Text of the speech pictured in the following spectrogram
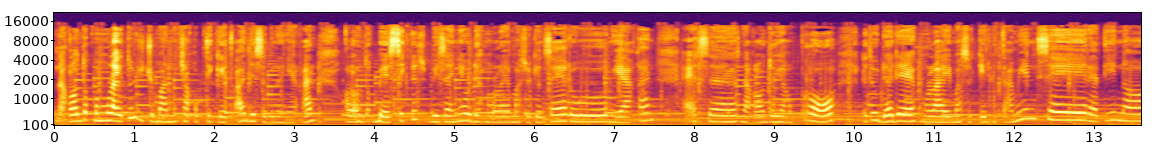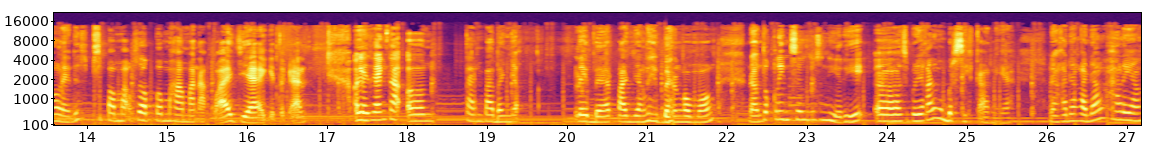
Nah kalau untuk pemula itu ya cuma mencakup tiga itu aja sebenarnya kan. Kalau untuk basic tuh biasanya udah mulai masukin serum ya kan, essence. Nah kalau untuk yang pro itu udah deh mulai masukin vitamin C, retinol. Itu sepama, sepemahaman aku aja gitu kan. Oke sekarang kita um, tanpa banyak lebar panjang lebar ngomong. Nah untuk cleansing itu sendiri uh, sebenarnya kan membersihkan ya. Nah kadang-kadang hal yang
